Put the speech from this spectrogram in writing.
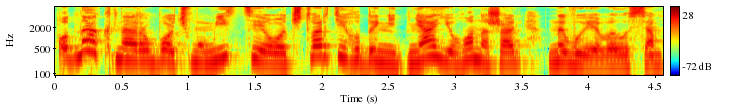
Однак на робочому місці о 4 годині дня його, на жаль, не виявилося.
